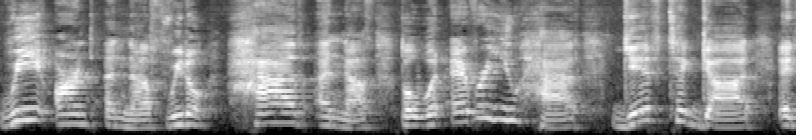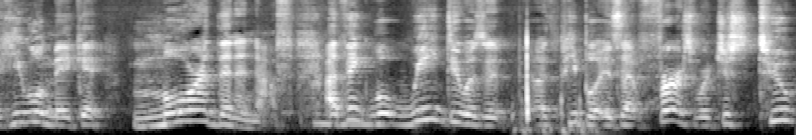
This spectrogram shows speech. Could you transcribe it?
We aren't enough, we don't have enough, but whatever you have, give to God, and He will make it more than enough. I think mm-hmm. what we do as, a, as people is at first we're just too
